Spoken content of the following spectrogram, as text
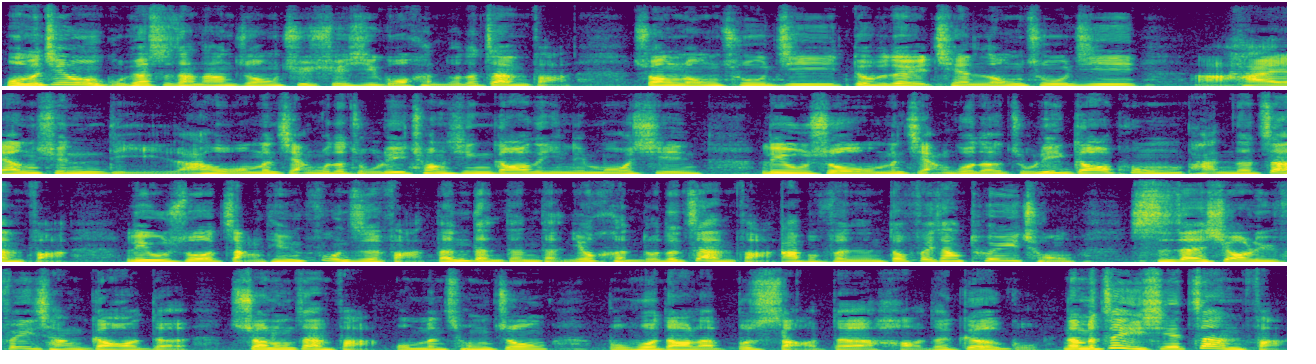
我们进入股票市场当中去学习过很多的战法，双龙出击，对不对？潜龙出击啊，海洋寻底，然后我们讲过的主力创新高的盈利模型，例如说我们讲过的主力高控盘的战法，例如说涨停复制法等等等等，有很多的战法，大部分人都非常推崇，实战效率非常高的双龙战法，我们从中捕获到了不少的好的个股。那么这些战法。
